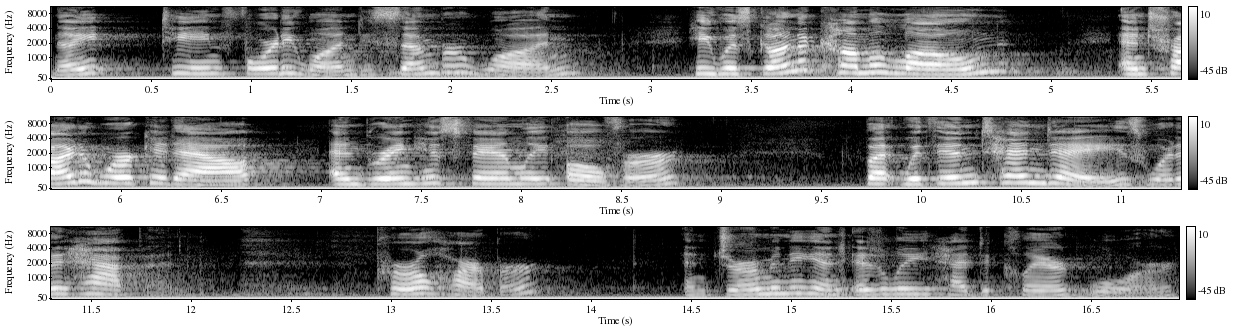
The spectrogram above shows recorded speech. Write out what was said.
1941, December 1, he was going to come alone and try to work it out and bring his family over. But within 10 days, what had happened? Pearl Harbor and Germany and Italy had declared war,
